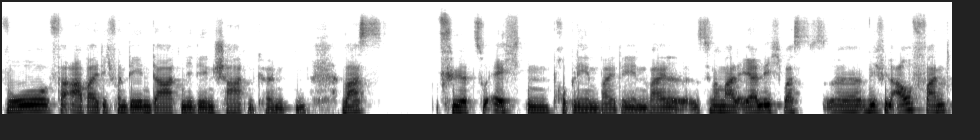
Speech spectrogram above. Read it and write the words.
Wo verarbeite ich von den Daten, die denen schaden könnten? Was führt zu echten Problemen bei denen, weil sind wir mal ehrlich, was äh, wie viel Aufwand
